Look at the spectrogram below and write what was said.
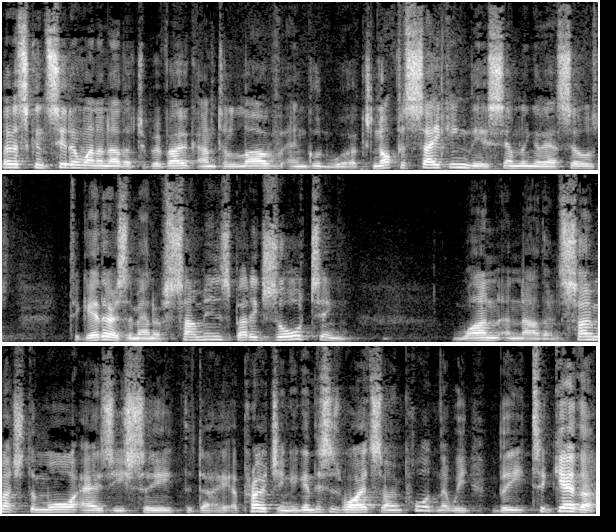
Let us consider one another to provoke unto love and good works, not forsaking the assembling of ourselves together as the manner of some is, but exhorting one another. And so much the more as you see the day approaching. Again, this is why it's so important that we be together,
